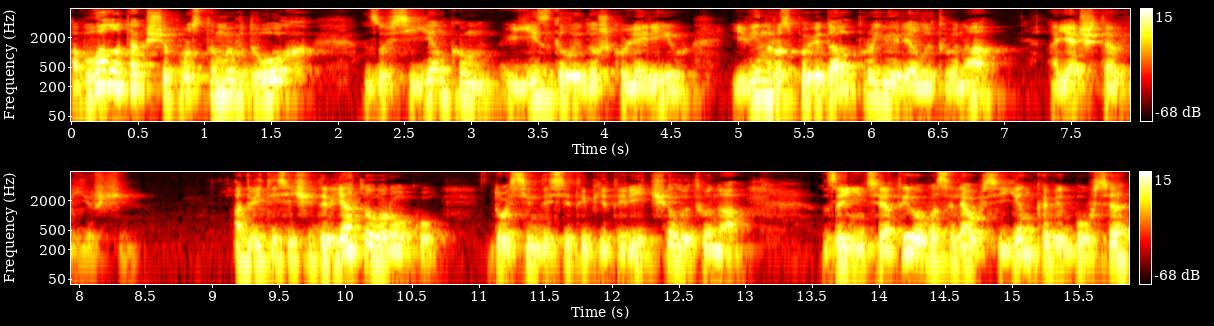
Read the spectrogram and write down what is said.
А бувало так, що просто ми вдвох з Овсієнком їздили до школярів, і він розповідав про Юрія Литвина, а я читав вірші. А 2009 року, до 75-річчя Литвина, за ініціативи Василя Овсієнка відбувся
